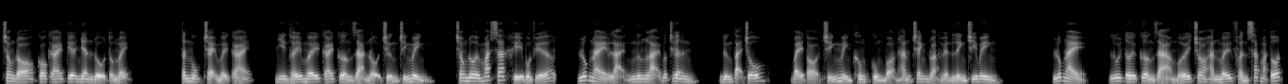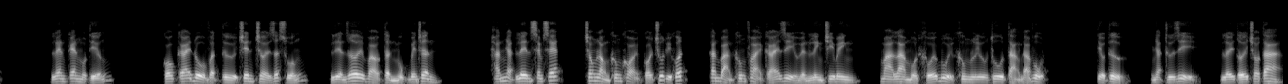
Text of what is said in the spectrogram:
trong đó có cái kia nhân đồ tống mệnh. Tân mục chạy mấy cái nhìn thấy mấy cái cường giả nội trường chính mình trong đôi mắt sát khí bốn phía lúc này lại ngưng lại bước chân đứng tại chỗ bày tỏ chính mình không cùng bọn hắn tranh đoạt huyền linh chi minh. lúc này lui tới cường giả mới cho hắn mấy phần sắc mặt tốt. Len ken một tiếng có cái đồ vật từ trên trời rất xuống liền rơi vào tần mục bên chân. Hắn nhặt lên xem xét trong lòng không khỏi có chút bị khuất căn bản không phải cái gì huyền linh chi minh, mà là một khối bụi không lưu thu tảng đá vụn. Tiểu tử nhặt thứ gì, lấy tới cho ta.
